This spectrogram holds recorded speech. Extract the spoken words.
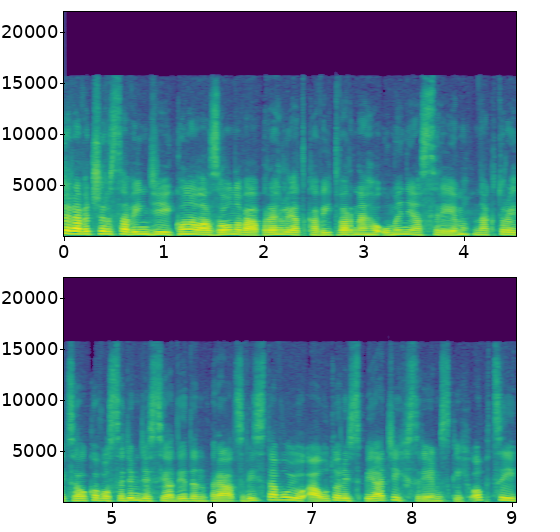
Včera večer sa v Indii konala zónová prehliadka výtvarného umenia Sriem, na ktorej celkovo 71 prác vystavujú autory z piatich sriemských obcí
